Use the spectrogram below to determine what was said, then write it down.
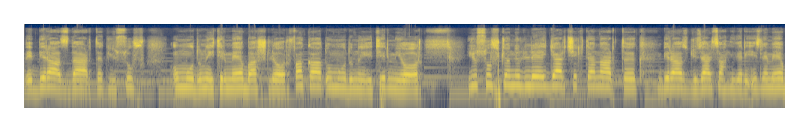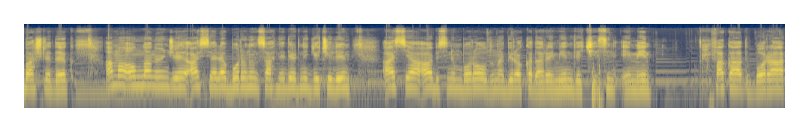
ve biraz da artık Yusuf umudunu yitirmeye başlıyor. Fakat umudunu yitirmiyor. Yusuf Gönül'le gerçekten artık biraz güzel sahneleri izlemeye başladık. Ama ondan önce Asya ile Bora'nın sahnelerini geçelim. Asya abisinin Bora olduğuna bir o kadar emin ve kesin emin. Fakat Bora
